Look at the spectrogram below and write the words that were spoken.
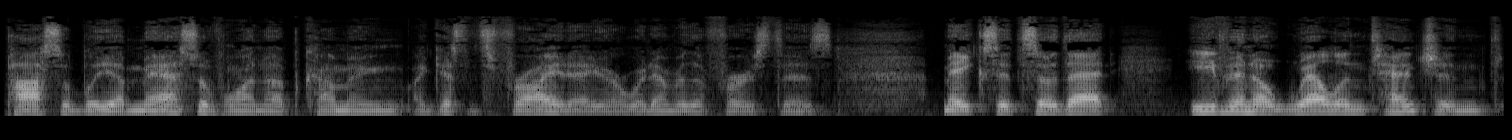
possibly a massive one upcoming, I guess it's Friday or whatever the first is, makes it so that even a well intentioned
